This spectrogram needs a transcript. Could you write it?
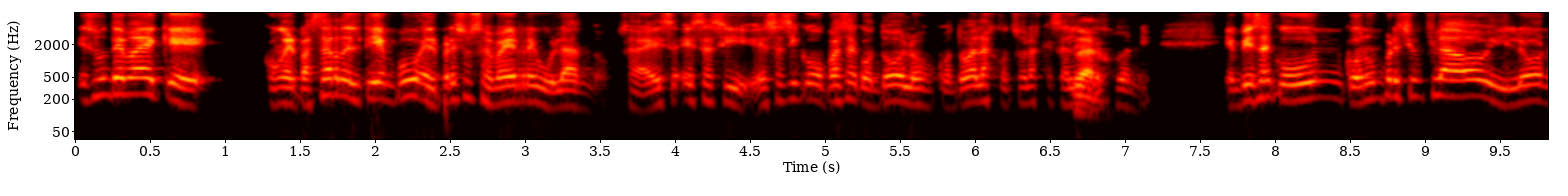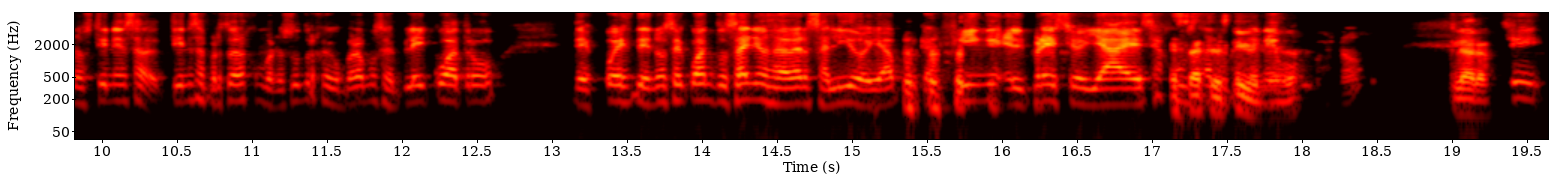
es un tema de que con el pasar del tiempo el precio se va a ir regulando. O sea, es, es así, es así como pasa con, todos los, con todas las consolas que salen de Claro. Sony. Empiezan con un, con un precio inflado y luego nos tienes a, tienes a personas como nosotros que compramos el Play 4 después de no sé cuántos años de haber salido ya, porque al fin el precio ya es- ajusta a lo que tenemos, ¿no? Claro. Sí.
